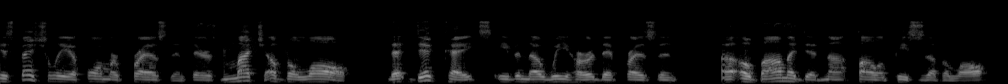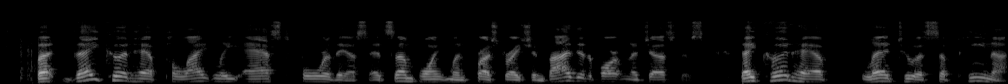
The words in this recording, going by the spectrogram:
especially a former president. There's much of the law that dictates, even though we heard that President uh, Obama did not follow pieces of the law, but they could have politely asked for this at some point when frustration by the Department of Justice. They could have led to a subpoena.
